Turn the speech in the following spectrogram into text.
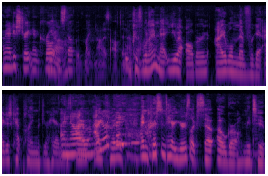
I mean, I do straighten and curl it Yeah. and stuff, but like not as often. Because when I met you at Auburn, I will never forget. I just kept playing with your hair. I because know, I remember. You're like, couldn't. "Betty." and Kristen's hair, yours looks so. Oh, girl, me too.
